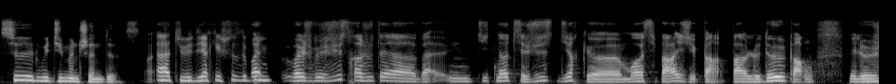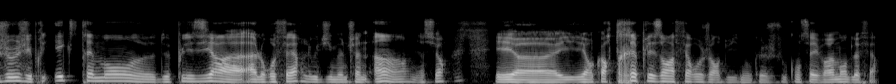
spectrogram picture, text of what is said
ce Luigi Mansion 2. Ah, tu veux dire quelque chose de plus ouais, je voulais juste rajouter euh, bah, une petite note, c'est juste dire que euh, moi c'est pareil, j'ai pas, pas le 2, pardon, mais le jeu, j'ai pris extrêmement euh, de plaisir à, à le refaire, Luigi Mansion 1, hein, bien sûr, et euh, il est encore très plaisant à faire aujourd'hui, donc euh, je vous conseille vraiment de le faire.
